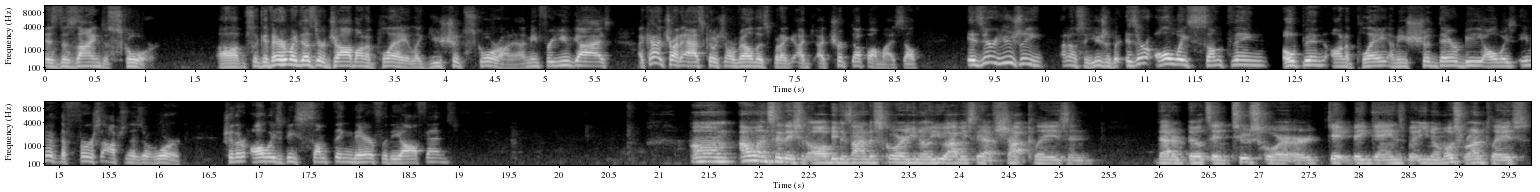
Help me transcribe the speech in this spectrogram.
is designed to score. Um, so like if everybody does their job on a play, like you should score on it. I mean, for you guys, I kind of try to ask Coach Norvell this, but I, I, I tripped up on myself. Is there usually, I don't say usually, but is there always something open on a play? I mean, should there be always, even if the first option doesn't work, should there always be something there for the offense? Um, I wouldn't say they should all be designed to score. You know, you obviously have shot plays and that are built in to score or get big gains, but you know, most run plays,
